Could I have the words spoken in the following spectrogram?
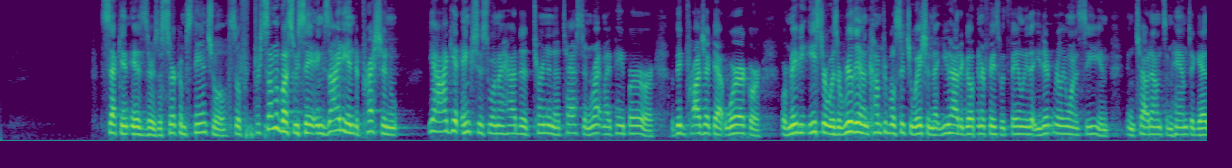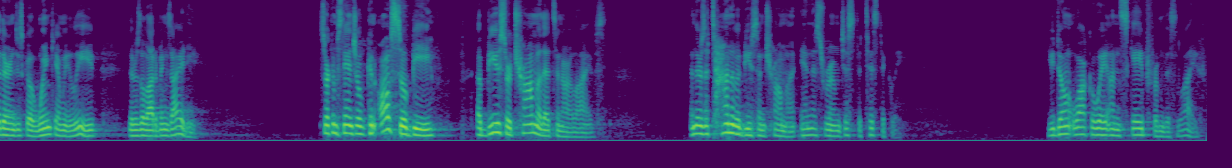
Second is there's a circumstantial. So for some of us, we say anxiety and depression. Yeah, I get anxious when I had to turn in a test and write my paper or a big project at work, or, or maybe Easter was a really uncomfortable situation that you had to go interface with family that you didn't really want to see and, and chow down some ham together and just go, when can we leave? There was a lot of anxiety. Circumstantial can also be abuse or trauma that's in our lives. And there's a ton of abuse and trauma in this room, just statistically. You don't walk away unscathed from this life.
